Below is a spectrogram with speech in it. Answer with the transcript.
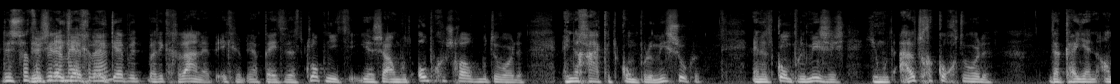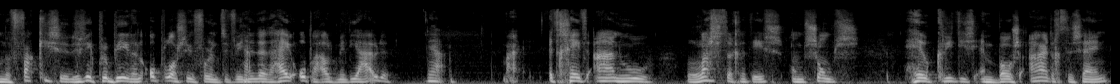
Dus wat Dus heb je daarmee gedaan? Ik heb het, wat ik gedaan heb, ik heb, ja Peter, dat klopt niet. Je zou moet opgeschoold moeten worden. En dan ga ik het compromis zoeken. En het compromis is, je moet uitgekocht worden. Dan kan je een ander vak kiezen. Dus ik probeer een oplossing voor hem te vinden... dat hij ophoudt met die huiden. Ja. Maar het geeft aan hoe lastig het is om soms heel kritisch en boosaardig te zijn...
